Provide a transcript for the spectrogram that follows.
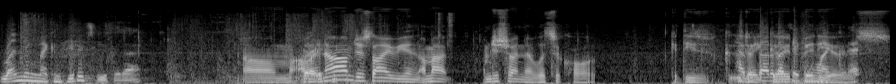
lending my computer to you for that. Um, right now I'm just not even. I'm not. I'm just trying to. What's it called? Get these like good taking, like, videos.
